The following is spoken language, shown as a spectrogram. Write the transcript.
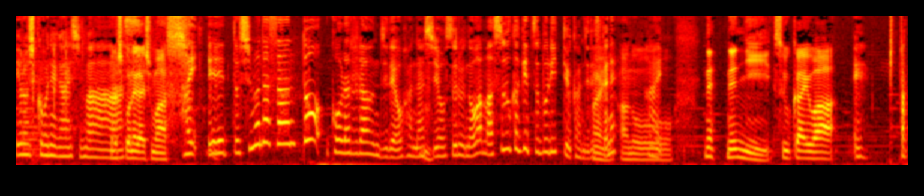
よろしくお願いします。よろしくお願いします。はい。えー、っと、島田さんとコーラルラウンジでお話をするのは、うん、まあ、数か月ぶりっていう感じですかね。はい、あのーはい、ね、年に数回は、えピタッ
